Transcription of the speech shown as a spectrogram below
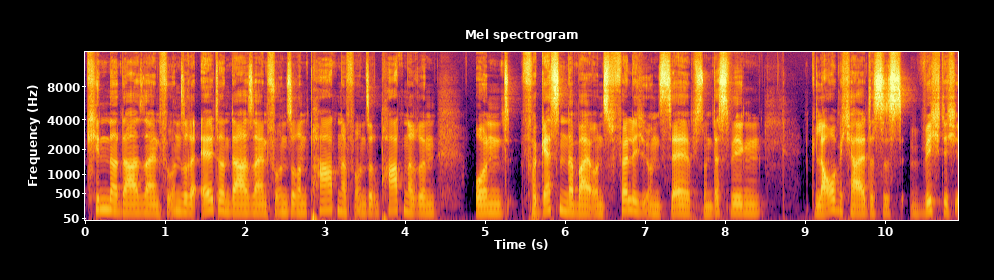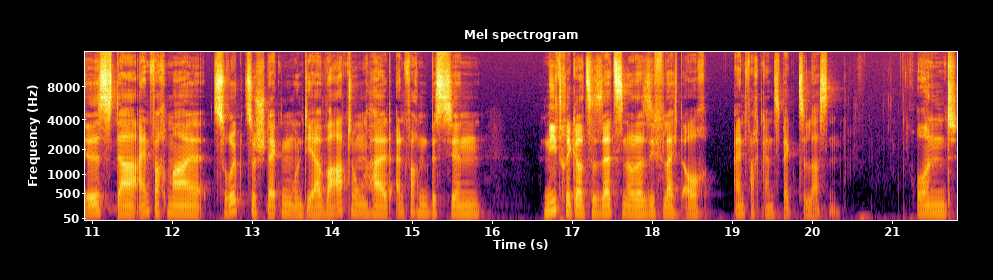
Kinder da sein, für unsere Eltern da sein, für unseren Partner, für unsere Partnerin und vergessen dabei uns völlig uns selbst. Und deswegen glaube ich halt, dass es wichtig ist, da einfach mal zurückzustecken und die Erwartungen halt einfach ein bisschen niedriger zu setzen oder sie vielleicht auch einfach ganz wegzulassen. Und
